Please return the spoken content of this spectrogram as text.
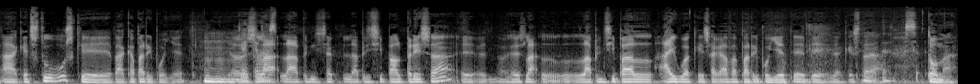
a aquests tubos que va cap a Ripollet. Mm -hmm. És la, la, la principal pressa, eh, és la, la principal aigua que s'agafa per Ripollet eh, d'aquesta toma.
